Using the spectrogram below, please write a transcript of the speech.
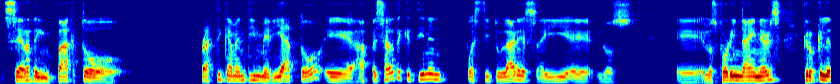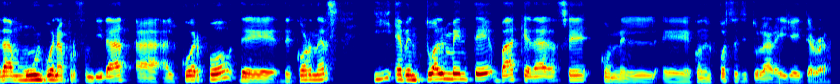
ser de impacto prácticamente inmediato, a pesar de que tienen pues titulares ahí los, los 49ers, creo que le da muy buena profundidad al cuerpo de corners y eventualmente va a quedarse con el, eh, con el puesto titular AJ Terrell.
